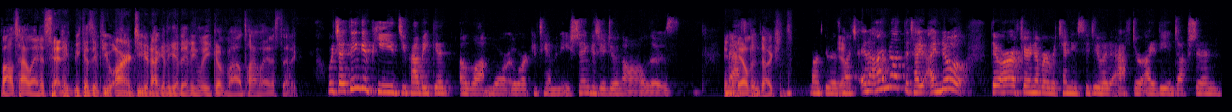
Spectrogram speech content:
volatile anesthetic because if you aren't, you're not going to get any leak of volatile anesthetic which I think in peds you probably get a lot more OR contamination because you're doing all those inhaled inductions. Don't do as yeah. much. And I'm not the type. I know there are a fair number of attendings who do it after IV induction.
